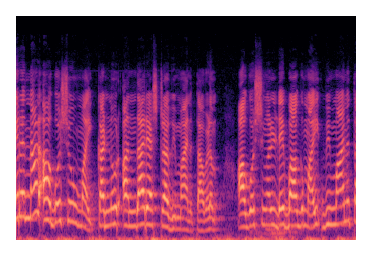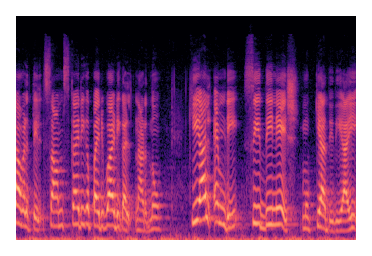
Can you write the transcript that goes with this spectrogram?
പിറന്നാൾ ആഘോഷവുമായി കണ്ണൂർ അന്താരാഷ്ട്ര വിമാനത്താവളം. ആഘോഷങ്ങളുടെ ഭാഗമായി വിമാനത്താവളത്തിൽ സാംസ്കാരിക പരിപാടികൾ നടന്നു. KIAL M D C Dinesh മുഖ്യാതിഥിയായി.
